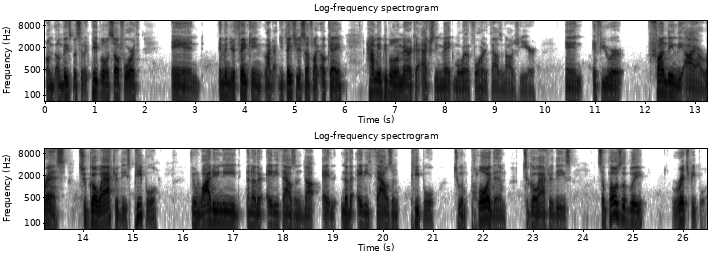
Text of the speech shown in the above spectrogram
on on these specific people and so forth and and then you're thinking like you think to yourself like okay how many people in america actually make more than $400000 a year? And if you were funding the irs to go after these people then why do you need another $80000 eh, another 80000 people to employ them to go after these supposedly rich people?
